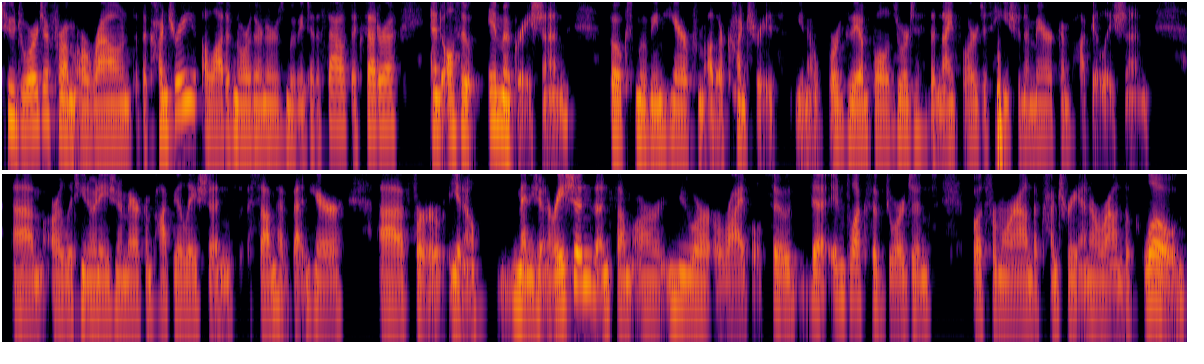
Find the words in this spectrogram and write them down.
to Georgia from around the country, a lot of Northerners moving to the South, et cetera, and also immigration, folks moving here from other countries. You know, for example, Georgia is the ninth largest Haitian American population. Um, our Latino and Asian American populations, some have been here uh, for you know many generations, and some are newer arrivals. So the influx of Georgians, both from around the country and around the globe,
